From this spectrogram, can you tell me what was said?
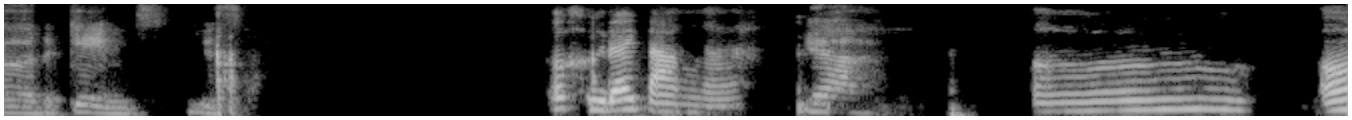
uh, the games. You see. ก็คือได้ตังค์นะ Yeah. อ๋ออ๋อ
